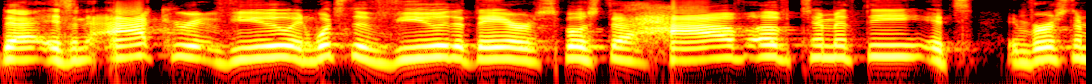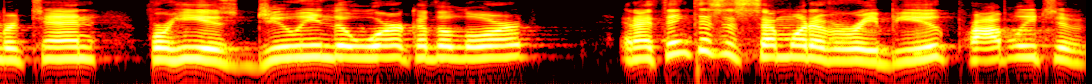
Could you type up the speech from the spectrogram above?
that is an accurate view. And what's the view that they are supposed to have of Timothy? It's in verse number 10 for he is doing the work of the Lord. And I think this is somewhat of a rebuke, probably to,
